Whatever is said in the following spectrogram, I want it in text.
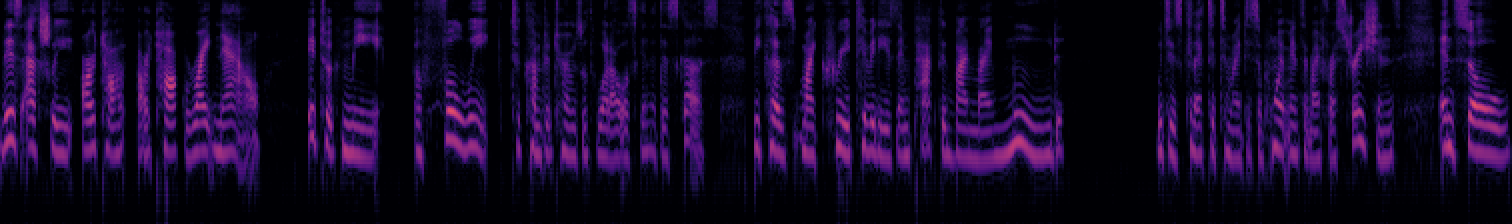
This actually, our talk, our talk right now, it took me a full week to come to terms with what I was going to discuss because my creativity is impacted by my mood, which is connected to my disappointments and my frustrations. And so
